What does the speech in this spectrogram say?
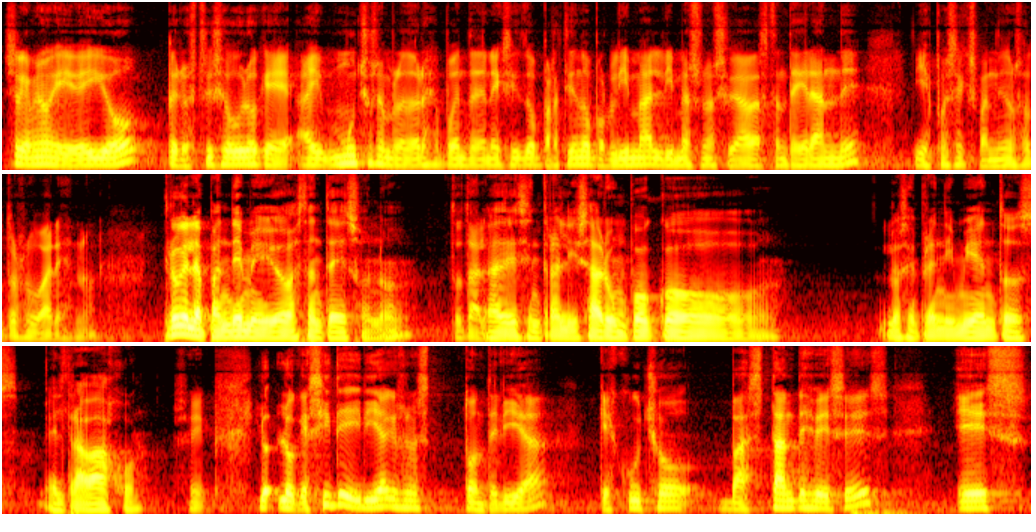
Es el camino que llevé yo, pero estoy seguro que hay muchos emprendedores que pueden tener éxito partiendo por Lima. Lima es una ciudad bastante grande y después expandiéndose a otros lugares. ¿no? Creo que la pandemia ayudó bastante eso, ¿no? Total. A descentralizar un poco los emprendimientos, el trabajo. Sí. Lo, que sí te diría que es una tontería, que escucho bastantes veces, es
